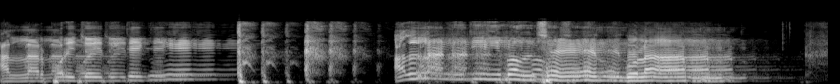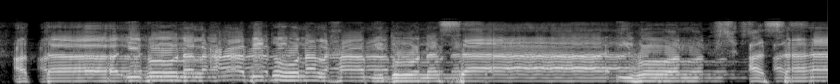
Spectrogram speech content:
আল্লাহর পরিচয় দিতে গিয়ে আল্লাহ নিজে বলছেন, গোলাম আত্মা ইবন আল আবিদুন আল সা السائحون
